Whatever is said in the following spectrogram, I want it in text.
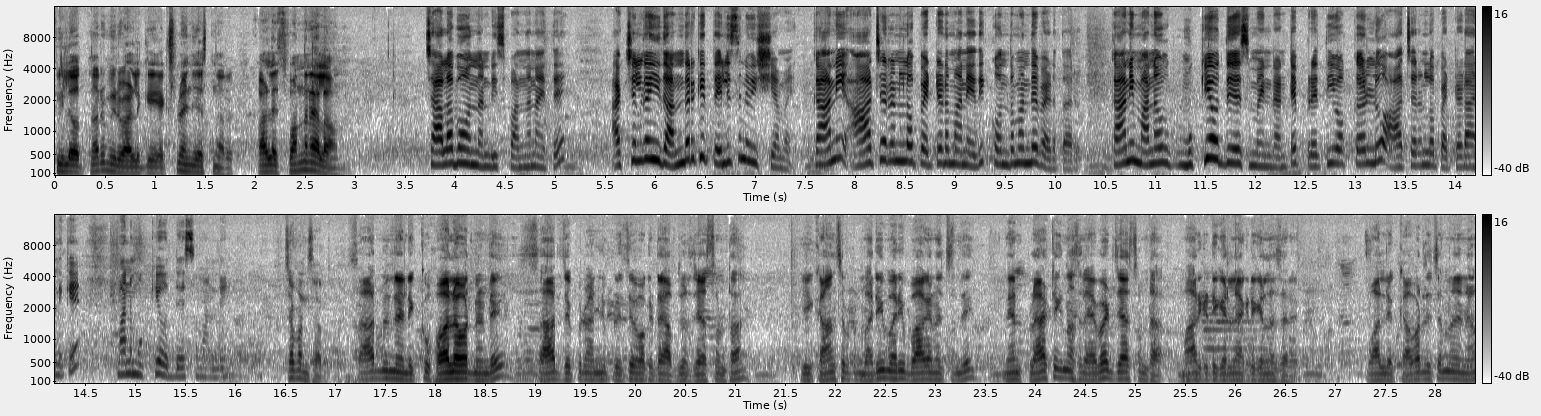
ఫీల్ అవుతున్నారు? మీరు వాళ్ళకి ఎక్స్ప్లెయిన్ చేస్తున్నారు. వాళ్ళ స్పందన ఎలా ఉంది? చాలా బాగుందండి స్పందన అయితే. యాక్చువల్గా ఇది అందరికీ తెలిసిన విషయమే. కానీ ఆచరణలో పెట్టడం అనేది కొంతమందే పెడతారు. కానీ మన ముఖ్య ఉద్దేశం ఏంటంటే ప్రతి ఒక్కళ్ళు ఆచరణలో పెట్టడానికే మన ముఖ్య ఉద్దేశం అండి. చెప్పండి సార్. సార్ని నేను ఎక్కువ ఫాలో అవ్వనండి సార్ చెప్పిన అన్ని ప్రతి ఒక్కటి అబ్జర్వ్ చేస్తుంటా. ఈ కాన్సెప్ట్ మరీ మరీ బాగా నచ్చింది. నేను ప్లాస్టిక్ని అసలు అవాయిడ్ చేస్తుంటా. మార్కెట్కి వెళ్ళినా ఎక్కడికి వెళ్ళినా సరే. వాళ్ళు కవర్లు ఇచ్చిన నేను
